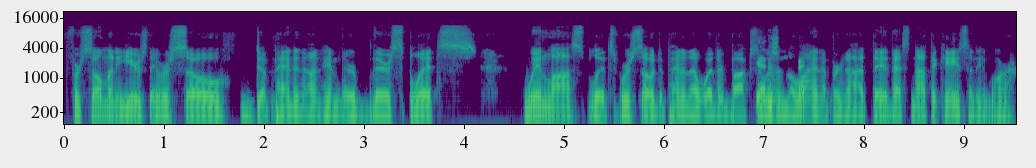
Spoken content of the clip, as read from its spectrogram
for so many years they were so dependent on him. Their their splits, win loss splits, were so dependent on whether Buxton Yes. was in the lineup or not. They, that's not the case anymore.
